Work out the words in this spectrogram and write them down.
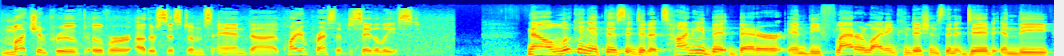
much improved over other systems and uh, quite impressive to say the least. Now looking at this, it did a tiny bit better in the flatter lighting conditions than it did in the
